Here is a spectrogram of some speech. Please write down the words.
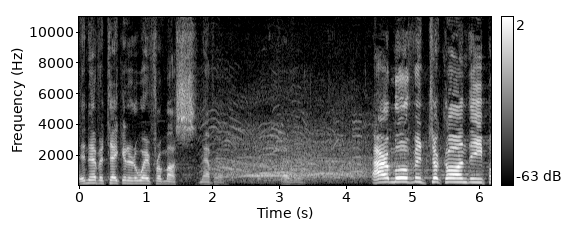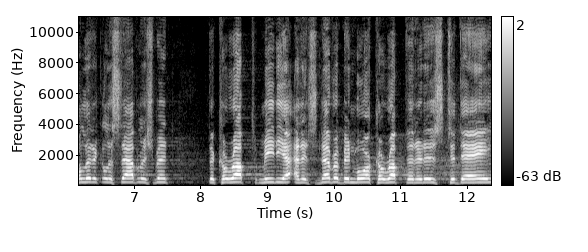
They've never taken it away from us. Never. Never. Our movement took on the political establishment, the corrupt media, and it's never been more corrupt than it is today.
